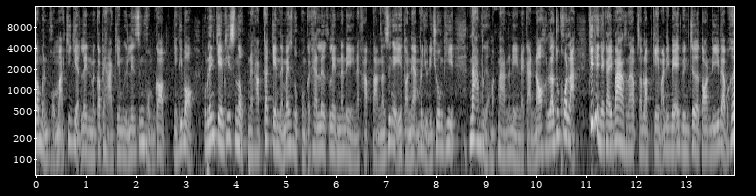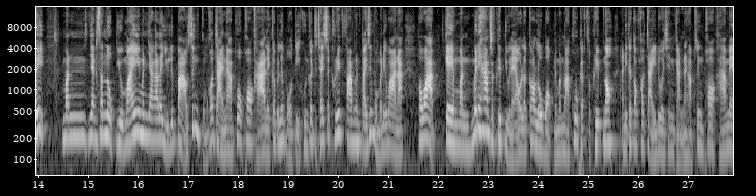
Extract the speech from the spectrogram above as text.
ก็เหมือนผมอะขี้เกียจเล่นมันก็ไปหาเกมอื่นเล่นซึ่งผมก็อย่างที่บอกผมเล่นเกมที่สนุกนะครับถ้าเกมไหนไม่สนุกผมก็แค่เลิกเล่นนั่นเองนะครับตามนั้นซึ่ง AA ตอนเนี้ยมาอยู่ในช่วงที่น่าเบื่อมากๆนั่นเองนะกันเนาะแล้วทุกคนล่ะคิดเห็นยังไงบ้างสำหรับสำหรับเกม Anime Adventure ตอนนี้แบบเฮ้ย มันยังสนุกอยู่ไหมมันยังอะไรอยู่หรือเปล่า ซึ่งผมเข้าใจนะ พวกพ่อค้าอะไรก็เป็นเรื่องปกติ คุณก็จะใช้สคริปต์ฟาร์มกันไป ซึ่งผมไม่ได้ว่านะ เพราะว่าเกมมันไม่ได้ห้ามสคริปต์อยู่แล้ว แล้วก็โลบอกเนี่ยมันมาคู่กับสคริปต์เนาะ อันนี้ก็ต้องเข้าใจด้วยเช่นกันนะครับ ซึ่งพ่อค้าแม่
